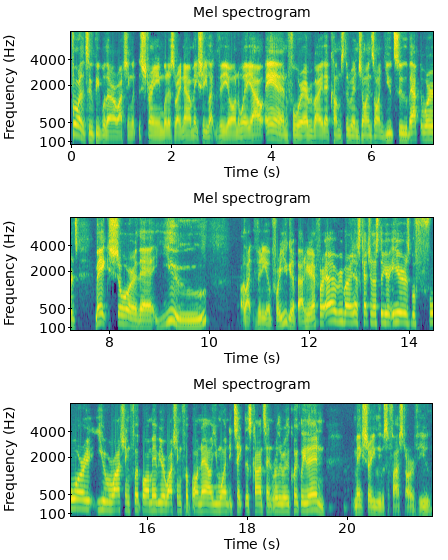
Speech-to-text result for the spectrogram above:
For the two people that are watching with the stream with us right now, make sure you like the video on the way out. And for everybody that comes through and joins on YouTube afterwards, make sure that you like the video before you get up out of here. And for everybody that's catching us through your ears before you were watching football, maybe you're watching football now, you wanted to take this content really, really quickly, then make sure you leave us a five star review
